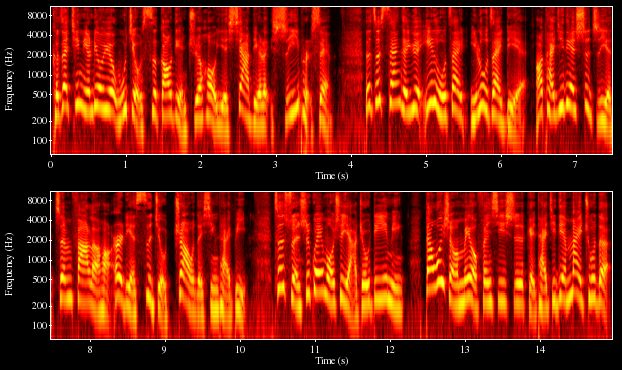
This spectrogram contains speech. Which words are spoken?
可在今年六月五九四高点之后，也下跌了十一 percent。那这三个月一路在一路在跌，然后台积电市值也蒸发了哈二点四九兆的新台币，这损失规模是亚洲第一名。但为什么没有分析师给台积电卖出的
